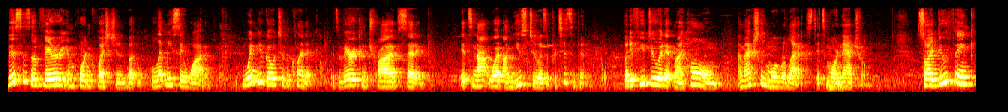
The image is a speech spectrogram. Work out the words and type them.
this is a very important question, but let me say why. When you go to the clinic, it's a very contrived setting. It's not what I'm used to as a participant. But if you do it at my home, I'm actually more relaxed. It's more natural. So I do think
